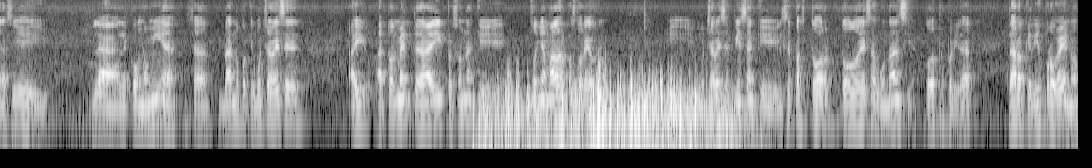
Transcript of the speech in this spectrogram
Así la, la economía, o sea, dando, porque muchas veces hay, actualmente hay personas que son llamadas al pastoreo, ¿no? Y muchas veces piensan que el ser pastor todo es abundancia, todo es prosperidad. Claro que Dios provee, ¿no?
